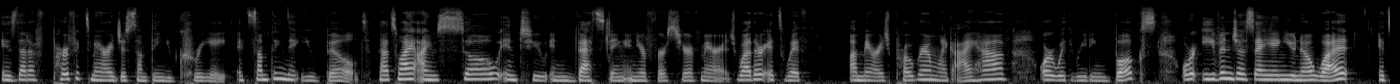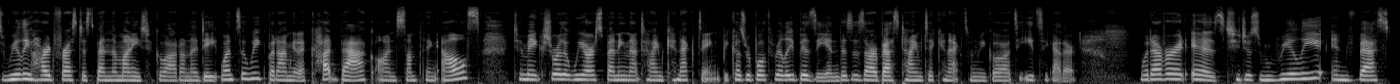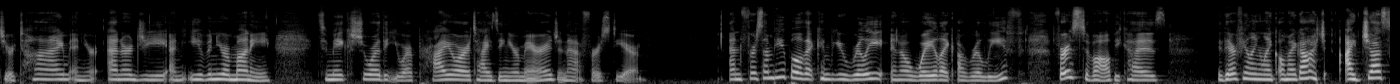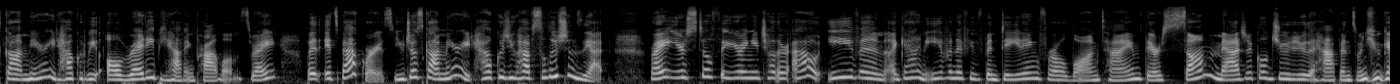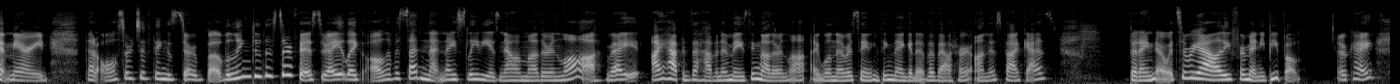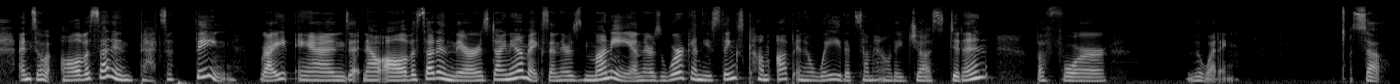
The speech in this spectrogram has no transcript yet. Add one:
is that a perfect marriage is something you create. It's something that you build. That's why I'm so into investing in your first year of marriage, whether it's with a marriage program like I have, or with reading books, or even just saying, you know what? It's really hard for us to spend the money to go out on a date once a week, but I'm going to cut back on something else to make sure that we are spending that time connecting because we're both really busy and this is our best time to connect when we go out to eat together whatever it is, to just really invest your time and your energy and even your money to make sure that you are prioritizing your marriage in that first year. And for some people, that can be really, in a way, like a relief. First of all, because they're feeling like, oh my gosh, I just got married. How could we already be having problems, right? But it's backwards. You just got married. How could you have solutions yet, right? You're still figuring each other out. Even, again, even if you've been dating for a long time, there's some magical juju that happens when you get married that all sorts of things start bubbling to the surface, right? Like all of a sudden, that nice lady is now a mother in law, right? I happen to have an amazing mother in law. I will never say anything negative about her on this podcast, but I know it's a reality for many people. Okay. And so all of a sudden, that's a thing, right? And now all of a sudden, there's dynamics and there's money and there's work, and these things come up in a way that somehow they just didn't before the wedding. So,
